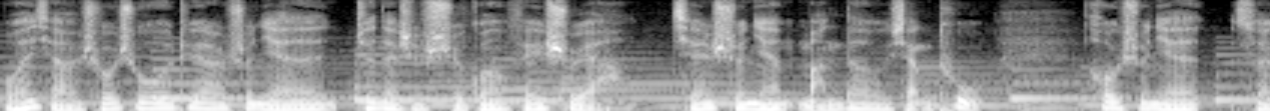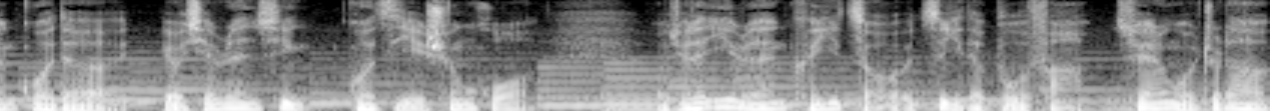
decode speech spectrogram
我很想说说这二十年真的是时光飞逝啊！前十年忙到想吐，后十年虽然过得有些任性，过自己生活。我觉得依然可以走自己的步伐。虽然我知道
